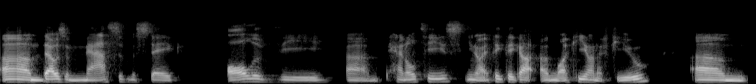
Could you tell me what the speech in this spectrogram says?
Um, that was a massive mistake. All of the um, penalties, you know, I think they got unlucky on a few. Um,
